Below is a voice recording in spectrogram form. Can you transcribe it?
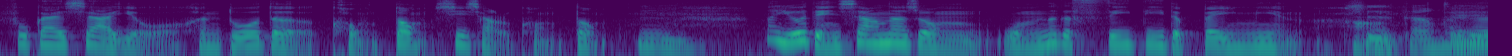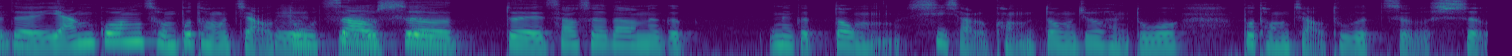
覆盖下有很多的孔洞，细小的孔洞。嗯，那有点像那种我们那个 CD 的背面了。是，对对对，阳光从不同角度照射，对，照射到那个那个洞，细小的孔洞，就很多不同角度的折射。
